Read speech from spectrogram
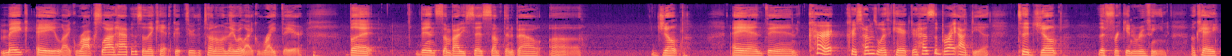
make a like rock slide happen so they can't get through the tunnel and they were like right there. But then somebody says something about uh jump and then Kurt, Chris Hemsworth character, has the bright idea to jump the freaking ravine. Okay.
